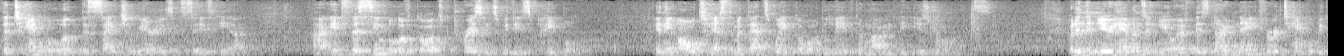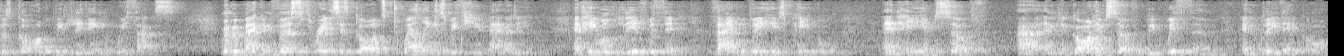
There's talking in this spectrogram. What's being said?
the temple, the sanctuary, as it says here. Uh, it's the symbol of God's presence with his people. In the Old Testament, that's where God lived among the Israelites. But in the new heavens and new earth, there's no need for a temple because God will be living with us. Remember back in verse 3, it says God's dwelling is with humanity and he will live with them. They will be his people and he himself, uh, and God himself will be with them and be their God.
